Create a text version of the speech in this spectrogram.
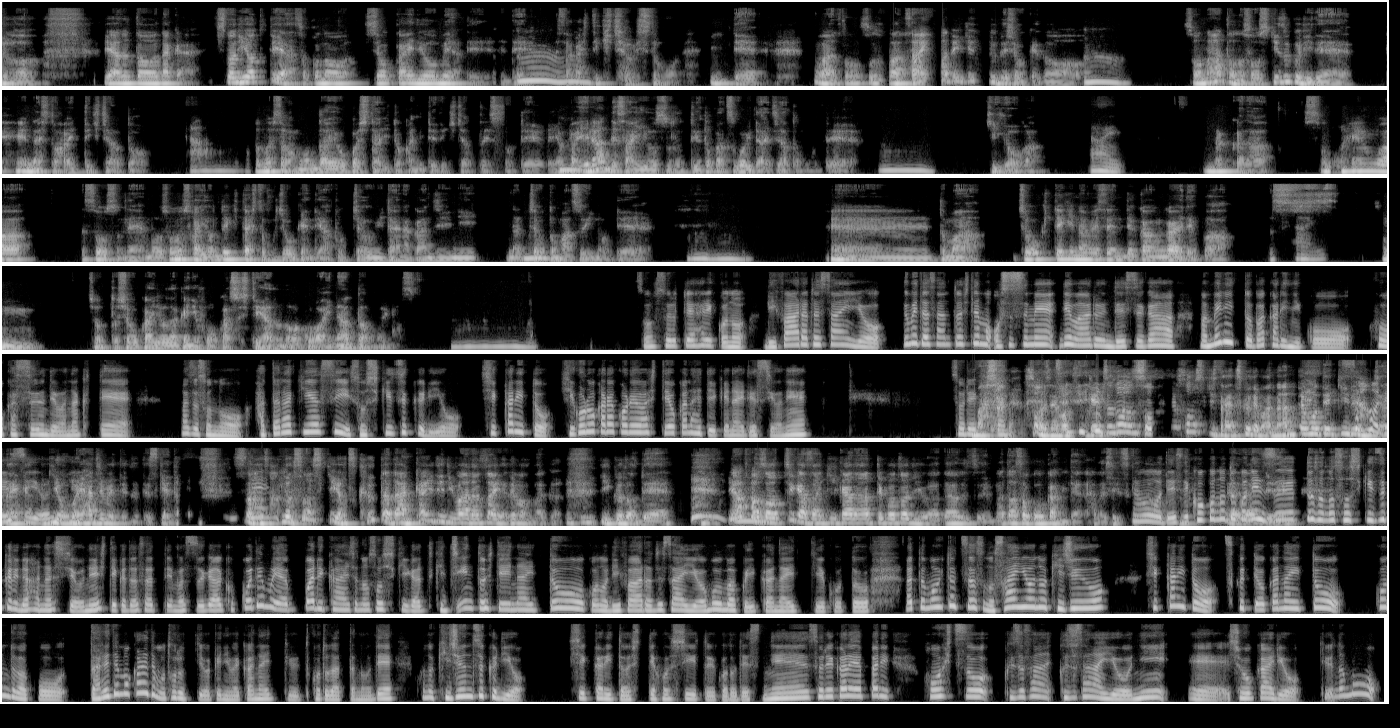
の、やると、なんか、人によってはそこの紹介料目当てでうんうん。探してきちゃう人もいて、まあ、そう、そう、まあ、最後はできるでしょうけど、うん。その後の組織づくりで変な人入ってきちゃうと、あその人が問題を起こしたりとかに出てきちゃったりするので、やっぱ選んで採用するっていうところはすごい大事だと思うんで、ーうん。企業が。はい。だから、その辺は、そうですね。もうその人が呼んできた人無条件で雇っちゃうみたいな感じになっちゃうとまずいので、うんうん。えーっと、まあ、長期的な目線で考えれば、うん。ちょっと紹介料だけにフォーカスしてやるのは怖いなとは思います。うんそうすると、やはりこのリファーラル採用、梅田さんとしてもおすすめではあるんですが、まあ、メリットばかりにこう、フォーカスするんではなくて、まずその、働きやすい組織づくりをしっかりと日頃からこれはしておかないといけないですよね。それまあ、から、そうですね。もう結論それ組織さえ作れば何でもできるんじゃないかと思い始めてるんですけど、そう、ね、その組織を作った段階でリファーラル採用でもうまくいくので、やっぱそっちが先かなってことにはなるんですよ。またそこかみたいな話ですけど。そうですね。ここのとこでずっとその組織作りの話をね、してくださってますが、ここでもやっぱり会社の組織がきちんとしていないと、このリファーラル採用もうまくいかないっていうこと。あともう一つはその採用の基準をしっかりと作っておかないと、今度はこう、誰でも彼でも取るっていうわけにはいかないっていうことだったので、この基準作りをしっかりと知ってほしいということですね。それからやっぱり本質を崩さ崩さないように、えー、紹介料っていうのも、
